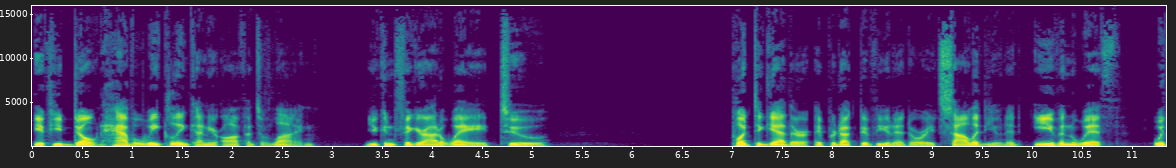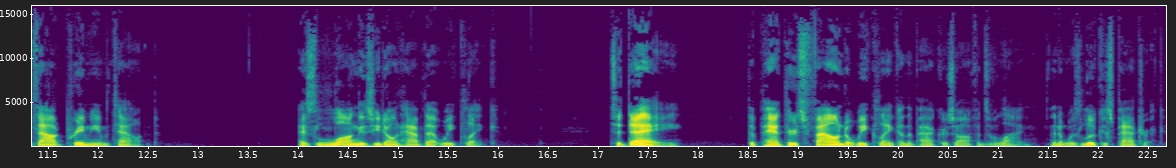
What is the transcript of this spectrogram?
If you don't have a weak link on your offensive line, you can figure out a way to put together a productive unit or a solid unit even with without premium talent as long as you don't have that weak link today the panthers found a weak link on the packers offensive line and it was lucas patrick.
